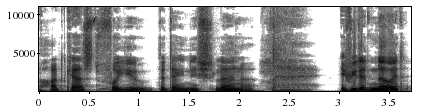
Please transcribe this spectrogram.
podcast for you, the Danish learner. If you didn't know it,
